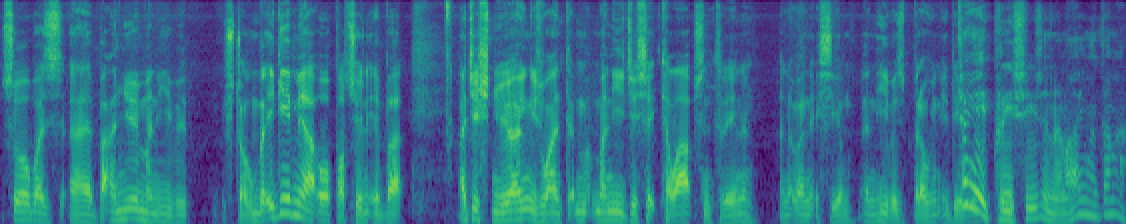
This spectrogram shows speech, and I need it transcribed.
So I was, uh, but I knew my knee was struggling. But he gave me that opportunity. But I just knew. I think he was one. My knee just it collapsed in training, and I went to see him, and he was brilliant to deal with. you pre-season in Ireland, didn't I?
